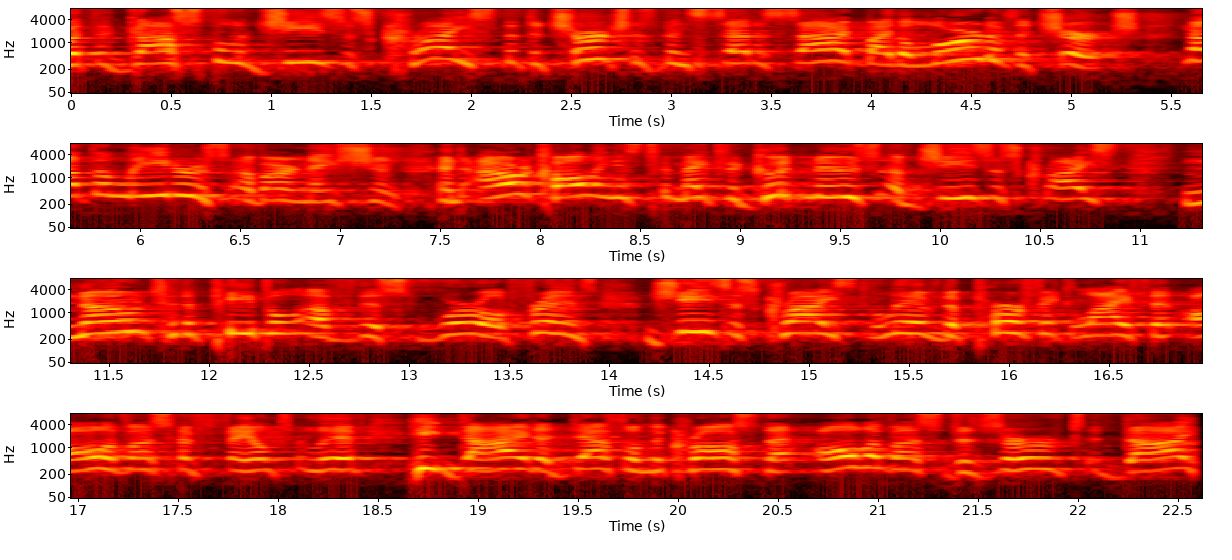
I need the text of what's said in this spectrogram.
but the gospel of Jesus Christ, that the church has been set aside by the Lord of the church, not the leaders of our nation. And our calling is to make the good news of Jesus Christ known to the people of this world. Friends, Jesus Christ lived the perfect life that all of us have failed to live. He died a death on the cross that all of us deserve to die.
